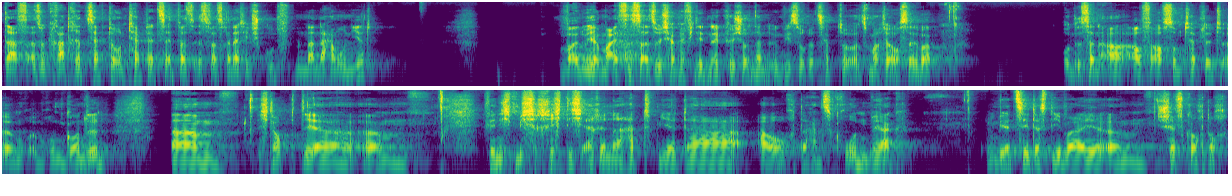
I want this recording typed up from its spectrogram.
dass also gerade Rezepte und Tablets etwas ist, was relativ gut miteinander harmoniert. Weil du ja meistens, also ich habe ja viele in der Küche und dann irgendwie so Rezepte, das mache ich ja auch selber und ist dann auf, auf so einem Tablet ähm, rumgondeln. Ähm, ich glaube, der, ähm, wenn ich mich richtig erinnere, hat mir da auch der Hans Kronenberg irgendwie erzählt, dass die bei ähm, Chefkoch doch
